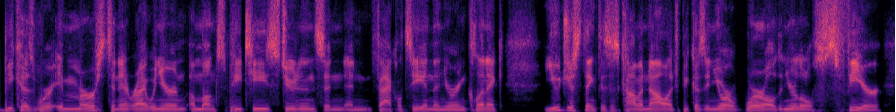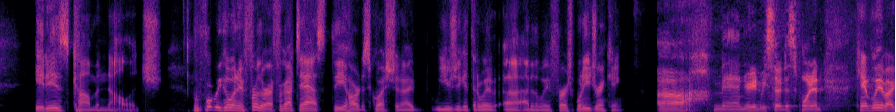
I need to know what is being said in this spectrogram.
because we're immersed in it, right? When you're amongst PTs, students, and and faculty, and then you're in clinic, you just think this is common knowledge because in your world, in your little sphere, it is common knowledge. Before we go any further, I forgot to ask the hardest question. I we usually get that away, uh, out of the way first. What are you drinking? Oh man, you're gonna be so disappointed. Can't believe I,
